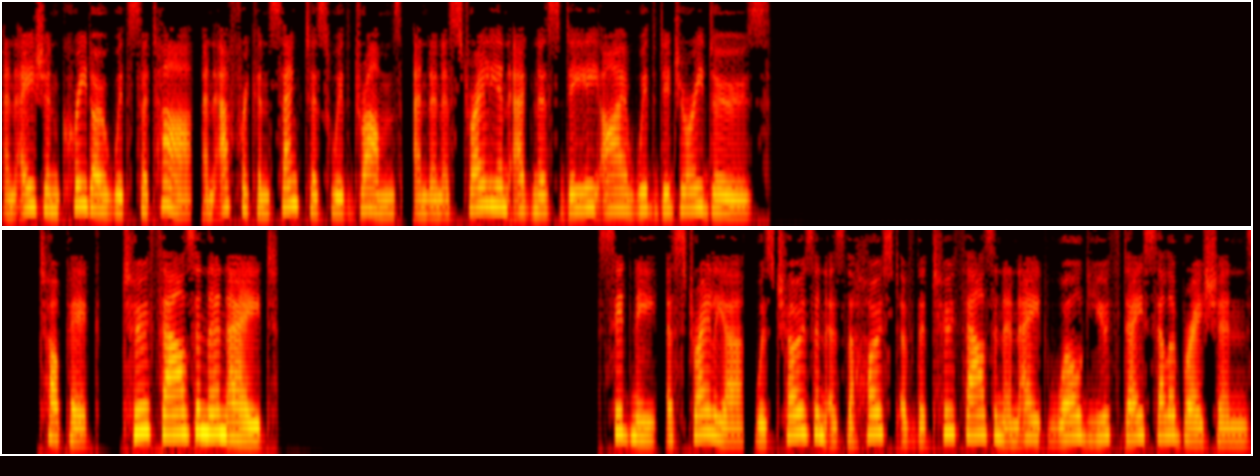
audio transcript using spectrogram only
an Asian Credo with sitar, an African Sanctus with drums, and an Australian Agnus Dei with didgeridoos. Topic 2008 Sydney, Australia, was chosen as the host of the 2008 World Youth Day celebrations.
